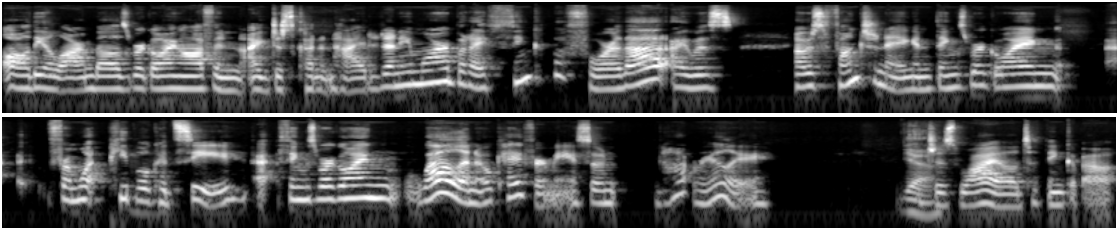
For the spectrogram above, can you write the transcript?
all the alarm bells were going off and I just couldn't hide it anymore, but I think before that I was I was functioning and things were going uh, from what people could see, uh, things were going well and okay for me. So not really, Yeah, which is wild to think about.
